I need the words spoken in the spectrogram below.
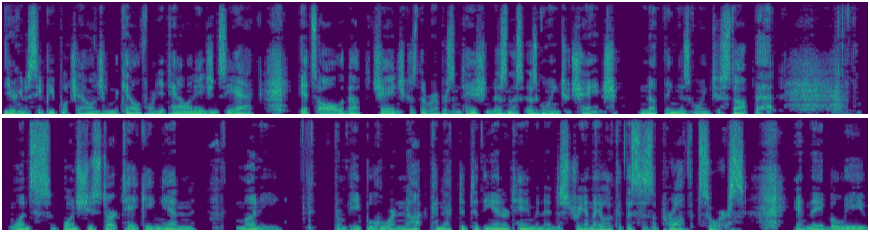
you're going to see people challenging the California Talent Agency Act. It's all about to change because the representation business is going to change. Nothing is going to stop that. Once once you start taking in money from people who are not connected to the entertainment industry and they look at this as a profit source. And they believe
